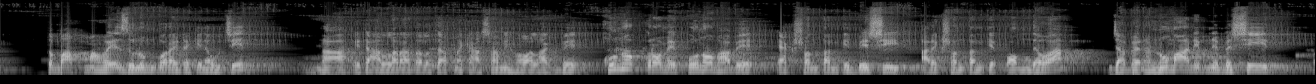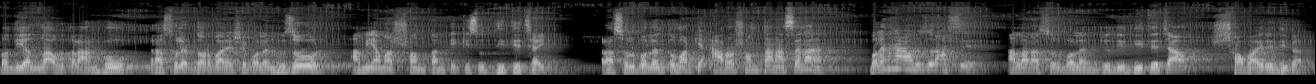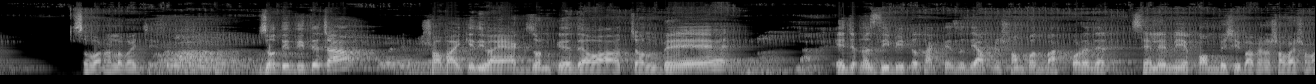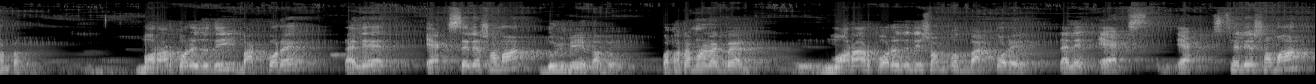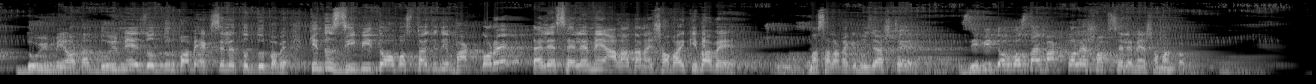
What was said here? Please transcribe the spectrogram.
তো বাপ মা হয়ে জুলুম করা এটা কিনা উচিত? না, এটা আল্লাহর আদালতে আপনাকে আসামি হওয়া লাগবে। কোনো ক্রমে, কোনোভাবে এক সন্তানকে বেশি, আরেক সন্তানকে কম দেওয়া যাবে না। নোমান ইবনে বেশির রদিয়াল্লাহ আনহু রাসুলের দরবারে এসে বলেন, হুজুর, আমি আমার সন্তানকে কিছু দিতে চাই। রাসুল বলেন, তোমার কি আরও সন্তান আছে না? বলেন হ্যাঁ হুজুর আছে। আল্লাহ রাসুল বলেন, যদি দিতে চাও, সবাইরে দিবা। সোবান আল্লাহ ভাইজি যদি দিতে চাও, সবাইকে দিবা, একজনকে দেওয়া চলবে না। এই জন্য জীবিত থাকতে যদি আপনি সম্পদ ভাগ করে দেন, ছেলে মেয়ে কম বেশি পাবে না, সবাই সমান পাবে। মরার পরে যদি বাক করে, তাইলে এক ছেলে সমান দুই মেয়ে পাবে। কথাটা মনে রাখবেন? মরার পরে যদি সম্পদ ভাগ করে, তাহলে এক এক ছেলে সমান দুই মেয়ে। অর্থাৎ দুই মেয়ে যদ্দূর পাবে, এক ছেলে তদ্দূর পাবে। কিন্তু জীবিত অবস্থায় যদি ভাগ করে, তাহলে ছেলে মেয়ে আলাদা নাই। সবাই কি পাবে? মশালাটা কি বুঝে আসছে? জীবিত অবস্থায় ভাগ করলে সব ছেলে মেয়ে সমান পাবে।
